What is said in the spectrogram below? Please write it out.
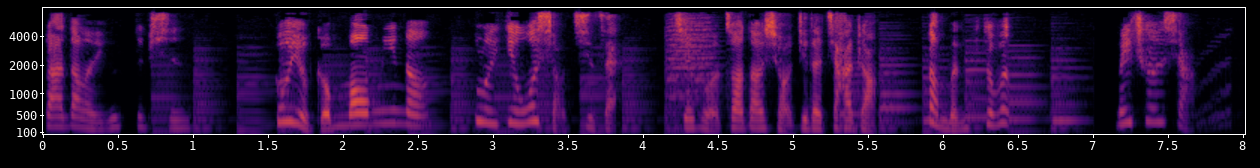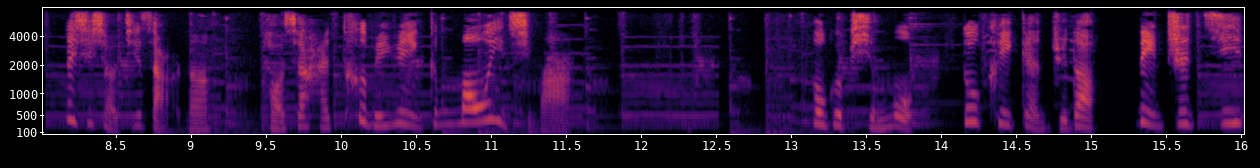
刷到了一个视频，说有个猫咪呢吐了一窝小鸡仔，结果遭到小鸡的家长上门质问。没成想，那些小鸡仔呢，好像还特别愿意跟猫一起玩。透过屏幕都可以感觉到那只鸡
